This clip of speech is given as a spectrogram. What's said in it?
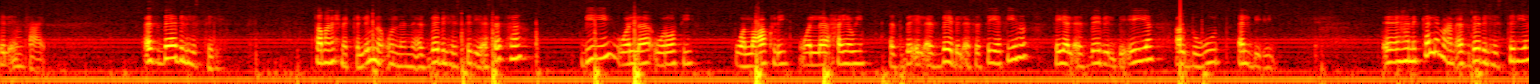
الانفعال أسباب الهستيريا. طبعا إحنا اتكلمنا وقلنا إن أسباب الهستيريا أساسها بيئي ولا وراثي ولا عقلي ولا حيوي. أسباب الأسباب الأساسية فيها هي الأسباب البيئية أو الضغوط البيئية. آه هنتكلم عن أسباب الهستيريا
